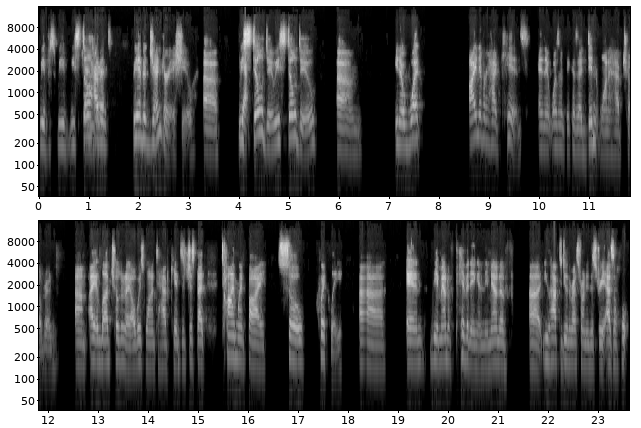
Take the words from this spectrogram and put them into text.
we've we we still gender. haven't we have a gender issue uh we yeah. still do we still do um you know what i never had kids and it wasn't because I didn't want to have children. Um, I love children. I always wanted to have kids. It's just that time went by so quickly. Uh, and the amount of pivoting and the amount of uh, you have to do in the restaurant industry as a whole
